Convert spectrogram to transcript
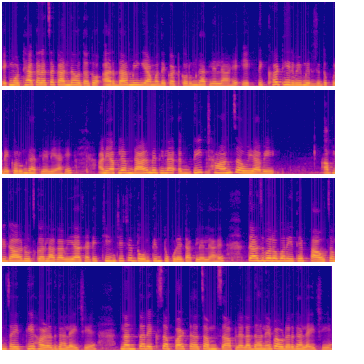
एक मोठ्या आकाराचा कांदा होता. तो अर्धा मी यामध्ये कट करून घातलेला आहे. एक तिखट हिरवी मिरची तुकडे करून घातलेली आहे. आणि आपल्या डाळ मेथीला अगदी छान चव यावी. आपली डाळ रुचकर लागावी यासाठी चिंचेचे दोन तीन तुकडे टाकलेले आहेत. त्याचबरोबर इथे पाव चमचा इतकी हळद घालायची आहे. नंतर एक सपाट चमचा आपल्याला धने पावडर घालायची आहे.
